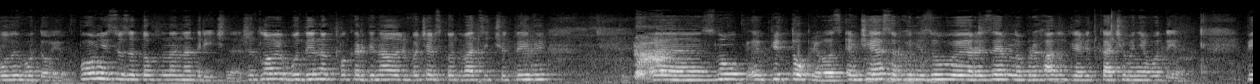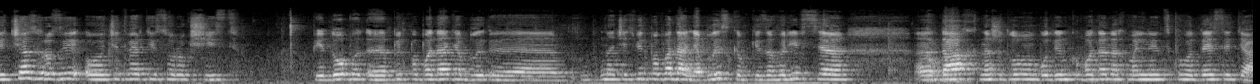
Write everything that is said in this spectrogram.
були водою. Повністю затоплена надрічна. Житловий будинок по кардиналу Любачевського 24 е, знову підтоплювалось. МЧС організовує резервну бригаду для відкачування води. Під час грози о 4.46 під, е, попадання, е, значить, від попадання блискавки загорівся е, дах на житловому будинку Богдана Хмельницького 10А.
